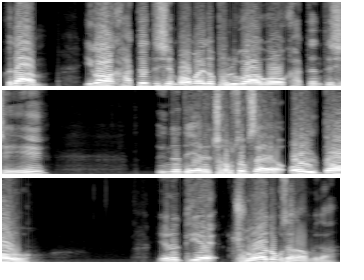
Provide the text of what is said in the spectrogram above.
그 다음 이거와 같은 뜻이 뭐뭐에도 불구하고 같은 뜻이 있는데 얘는 접속사예요. although 얘는 뒤에 주어 동사 나옵니다.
